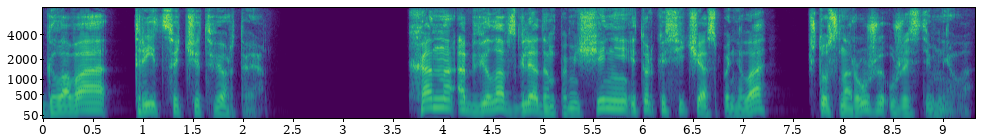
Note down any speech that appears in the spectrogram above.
Глава 34. Ханна обвела взглядом помещение и только сейчас поняла, что снаружи уже стемнело.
